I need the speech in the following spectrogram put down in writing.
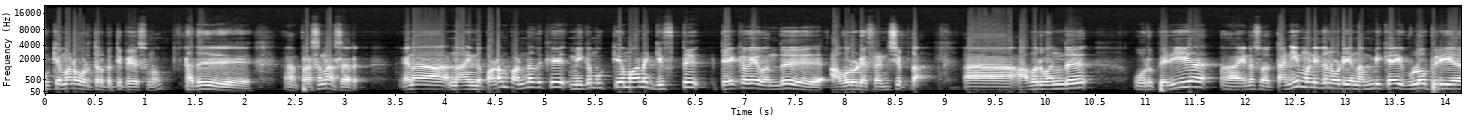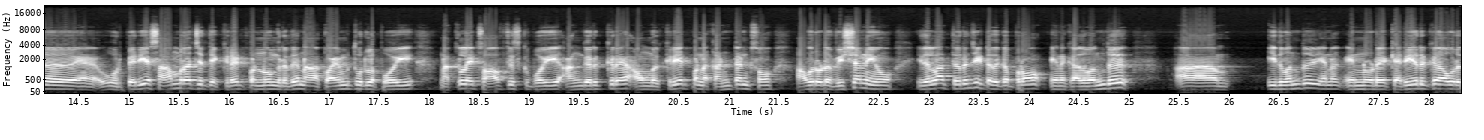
முக்கியமான ஒருத்தரை பற்றி பேசணும். அது பிரசன்னா சார். ஏன்னா நான் இந்த படம் பண்ணதுக்கு மிக முக்கியமான கிஃப்ட்டு டேக்கவே வந்து அவருடைய ஃப்ரெண்ட்ஷிப் தான். அவர் வந்து ஒரு பெரிய என்ன சொல் தனி மனிதனுடைய நம்பிக்கை இவ்வளோ பெரிய ஒரு பெரிய சாம்ராஜ்யத்தை கிரியேட் பண்ணுங்கிறது நான் கோயம்புத்தூரில் போய் நக்கலைட்ஸ் ஆஃபீஸ்க்கு போய் அங்கே இருக்கிற அவங்க கிரியேட் பண்ண கண்டென்ட்ஸும் அவரோட விஷனையும் இதெல்லாம் தெரிஞ்சுக்கிட்டதுக்கப்புறம் எனக்கு அது வந்து இது வந்து எனக்கு என்னுடைய கெரியருக்கு அவர்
